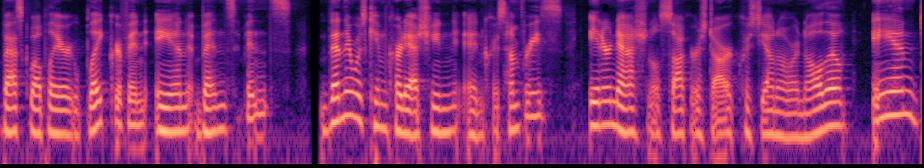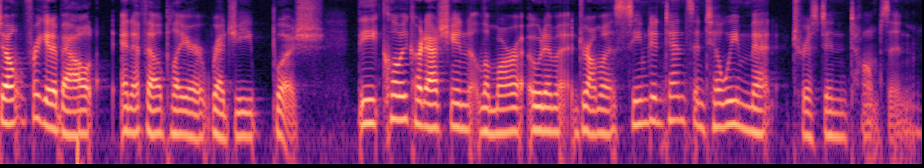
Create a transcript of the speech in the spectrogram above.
basketball player Blake Griffin and Ben Simmons? Then there was Kim Kardashian and Kris Humphries, international soccer star Cristiano Ronaldo, and don't forget about NFL player Reggie Bush. The Khloe Kardashian Lamar Odom drama seemed intense until we met Tristan Thompson.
